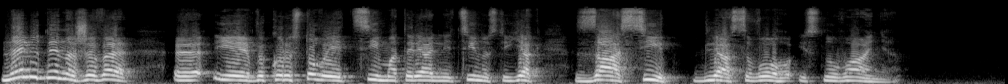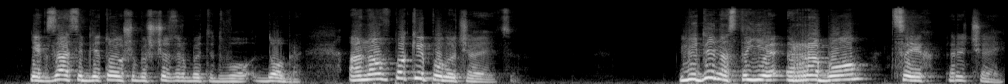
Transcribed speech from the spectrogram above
Не людина живе е, і використовує ці матеріальні цінності як засіб для свого існування. Як засіб для того, щоб щось зробити добре. А навпаки, виходить людина стає рабом цих речей.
